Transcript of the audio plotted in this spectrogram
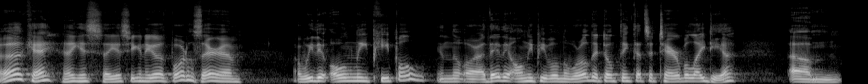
okay, I guess I guess you're gonna go with Bortles there. Um, are we the only people in the or are they the only people in the world that don't think that's a terrible idea? Um,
